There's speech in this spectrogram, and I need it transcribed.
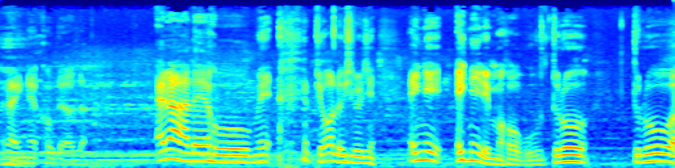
အဲ့ဒါကြီးနဲ့ခုတ်တယ်ဥစ္စာအဲ့ဒါလည်းဟိုမင်း ပြောလို့ရှိလို့ရှင်အဲ့နေ့အဲ့နေ့တွေမဟုတ်ဘူးသူတို့ သူတို့က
